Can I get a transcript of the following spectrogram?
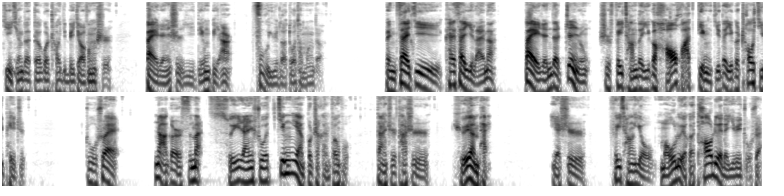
进行的德国超级杯交锋时，拜仁是以零比二负于了多特蒙德。本赛季开赛以来呢，拜仁的阵容是非常的一个豪华顶级的一个超级配置。主帅纳格尔斯曼虽然说经验不是很丰富，但是他是学院派，也是非常有谋略和韬略的一位主帅。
